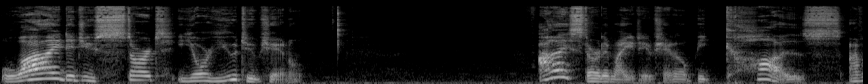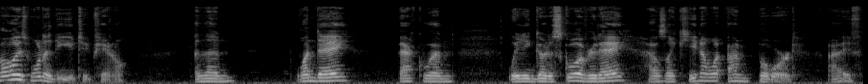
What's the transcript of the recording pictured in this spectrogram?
Why did you start your YouTube channel? I started my YouTube channel because I've always wanted a YouTube channel. And then one day, back when we didn't go to school every day, I was like, you know what? I'm bored. I've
